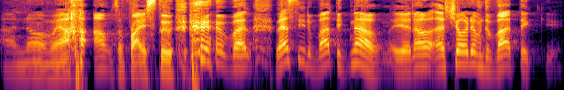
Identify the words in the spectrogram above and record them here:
I know, man. I'm surprised too. but let's see the batik now. You know, let's show them the batik.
